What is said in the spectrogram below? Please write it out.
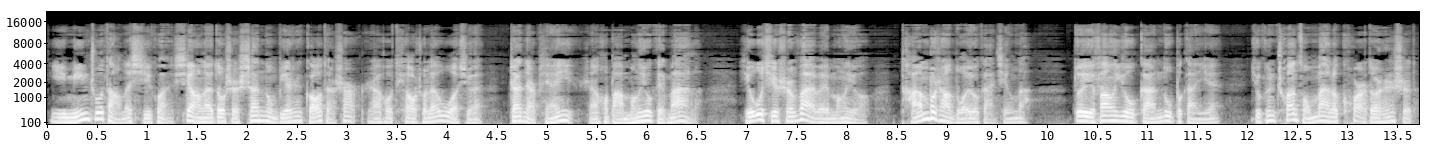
以民主党的习惯，向来都是煽动别人搞点事儿，然后跳出来斡旋，占点便宜，然后把盟友给卖了。尤其是外围盟友，谈不上多有感情的，对方又敢怒不敢言，就跟川总卖了库尔德人似的。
